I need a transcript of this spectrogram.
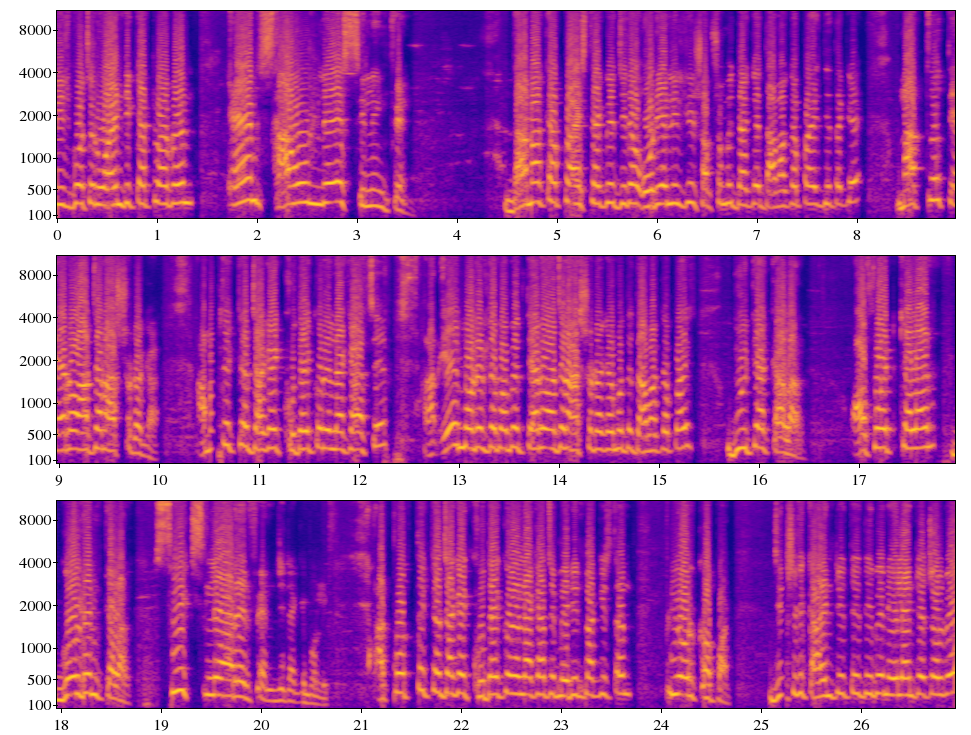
বিশ বছর ওয়ারেন্টি কার্ড পাবেন অ্যান্ড সাউন্ডলেস সিলিং ফ্যান ধামাকা প্রাইস থাকবে যেটা ওরিয়ালিটি সবসময় থাকে, ধামাকা প্রাইস দিয়ে থাকে মাত্র তেরো হাজার আটশো টাকা। আমাদের একটা জায়গায় খোদাই করে লেখা আছে, আর এই মডেলটা পাবে তেরো হাজার আটশো টাকার মধ্যে ধামাকা প্রাইস দুইটা কালার অফ হোয়াইট কালার গোল্ডেন কালার সিক্স লেয়ারের ফ্যান যেটাকে বলি। আর প্রত্যেকটা জায়গায় খোদাই করে লেখা আছে মেড ইন পাকিস্তান পিওর কপার যে সেটি কারেন্টেতে দেবেন, এই লাইনটা চলবে।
